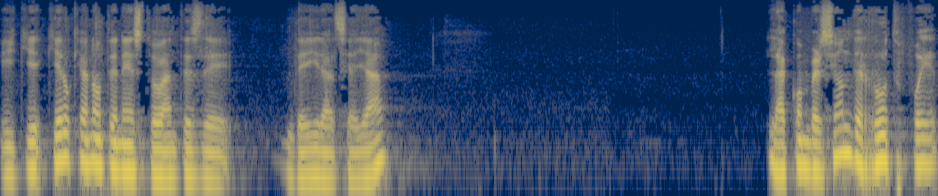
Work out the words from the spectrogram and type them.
y quiero que anoten esto antes de, de ir hacia allá. La conversión de Ruth fue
